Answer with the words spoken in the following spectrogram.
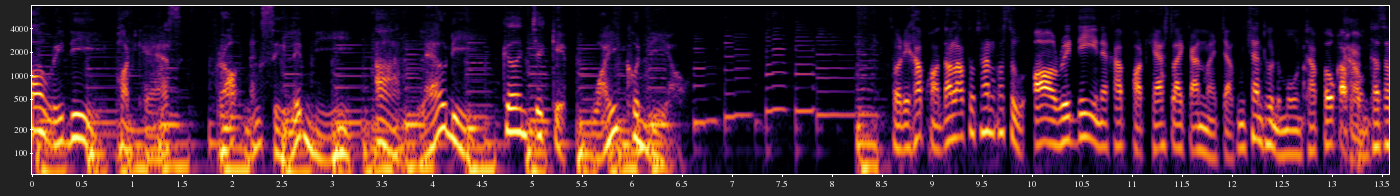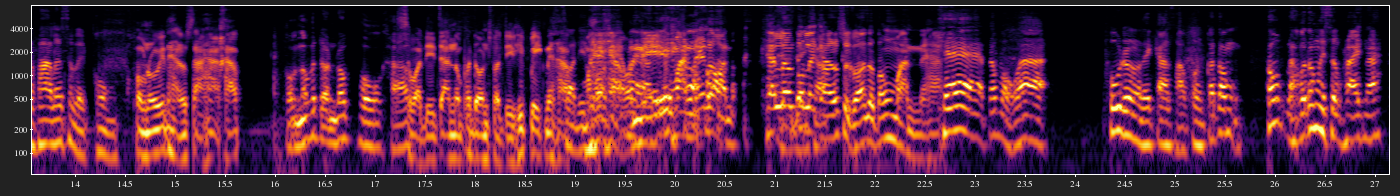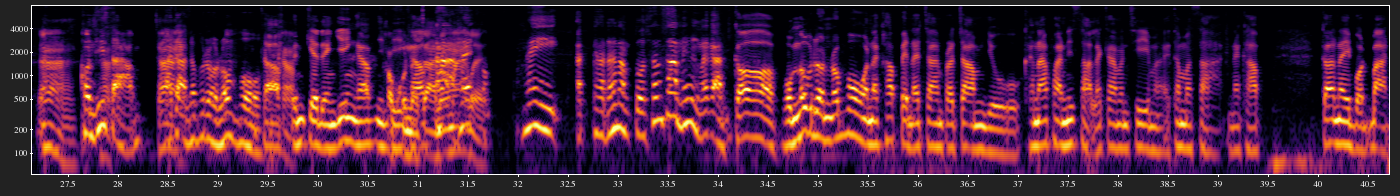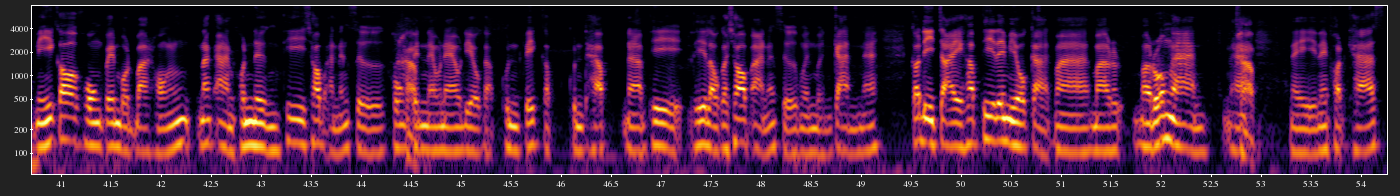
Already Podcast เพราะหนังสือเล่มนี้ อ่านแล้วดีเกินจะเก็บไว้คนเดียว สวัสดีครับ ขอต้อนรับทุกท่านเข้าสู่ Already นะครับพอดแคสต์รายการใหม่จาก Mission to the Moon ครับพบกับครับผมทัศภาคเลิศเสวตพงศ์ผมนวิทยานุสาหะครับ ผมนพดลรบโพครับ สวัสดีอาจารย์นพดลสวัสดีพี่ปิ๊กนะครับสวัสดีแม่ครับ วันนี้มันแน่นอน แค่เริ่มต้นรายการรู้สึกว่าจะต้องมันนะฮะแค่ต้องบอกว่า ผู้ดำเนินรายการสามคนก็ต้องต้องเราก็ต้องมีเซอร์ไพรส์นะอ่าคนที่สามใช่อาจารย์นพดลร่มโพธิ์ครับครับเป็นเกียรติอย่างยิ่งครับยินขอบดีคุณครัอาบจารย์อะมากให้เลยให้อาจารย์แนะนำตัวสั้นๆนิดหนึ่งแล้วกัน ก็ผมนพดลร่มโพธิ์นะครับเป็นอาจารย์ประจำอยู่คณะพาณิชยศาสตร์และการบัญชีมหาวิทยาลัยธรรมศาสตร์นะครับก็ในบทบาทนี้ก็คงเป็นบทบาทของนักอ่านคนหนึ่งที่ชอบอ่านหนังสือ คงครับเป็นแนวแนวๆเดียวกับคุณปิ๊กกับคุณแท็บนะครับที่ที่เราก็ชอบอ่านหนังสือเหมือนเหมือนกันนะก็ดีใจครับที่ได้มีโอกาสมามามาร่วมงานนะครับครับ ในในพอดแคสต์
